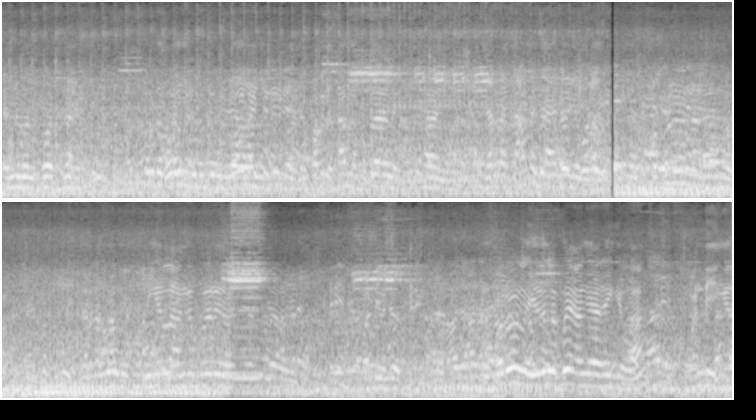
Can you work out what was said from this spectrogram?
ரெண்டு பேர் நீங்கள்லாம் அங்கே போய் பரவாயில்ல இதில் போய் அங்கே இறங்கிக்கலாம் வண்டி இங்கே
